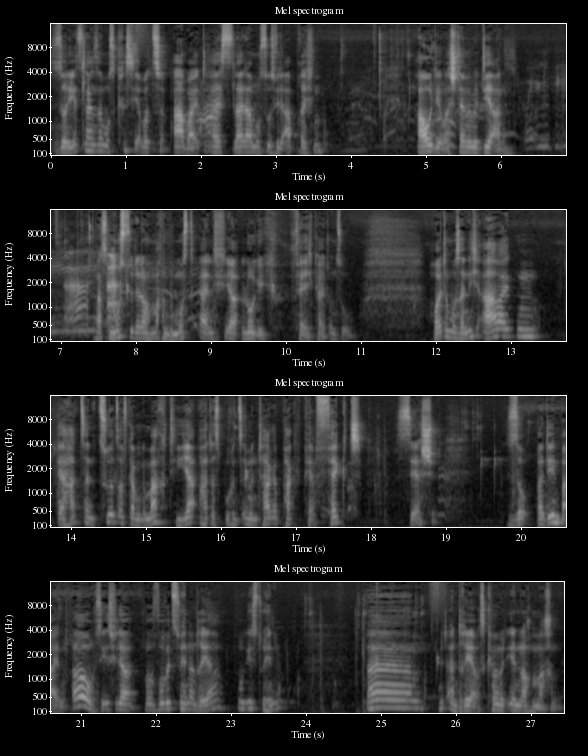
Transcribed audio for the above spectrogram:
So, jetzt langsam muss Chrissy aber zur Arbeit. Heißt, leider musst du es wieder abbrechen. Audio, was stellen wir mit dir an? Was musst du denn noch machen? Du musst eigentlich ja Logikfähigkeit und so. Heute muss er nicht arbeiten. Er hat seine Zusatzaufgaben gemacht. Ja, hat das Buch ins Inventar gepackt. Perfekt. Sehr schön. So, bei den beiden. Oh, sie ist wieder. Wo, wo willst du hin, Andrea? Wo gehst du hin? Ähm, mit Andrea. Was können wir mit ihr noch machen?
